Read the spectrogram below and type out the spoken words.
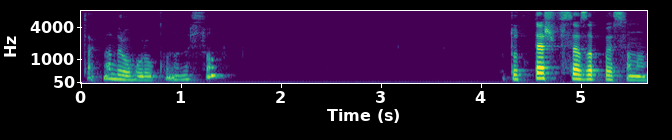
Так, на другу руку нанесу. Тут теж все записано.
